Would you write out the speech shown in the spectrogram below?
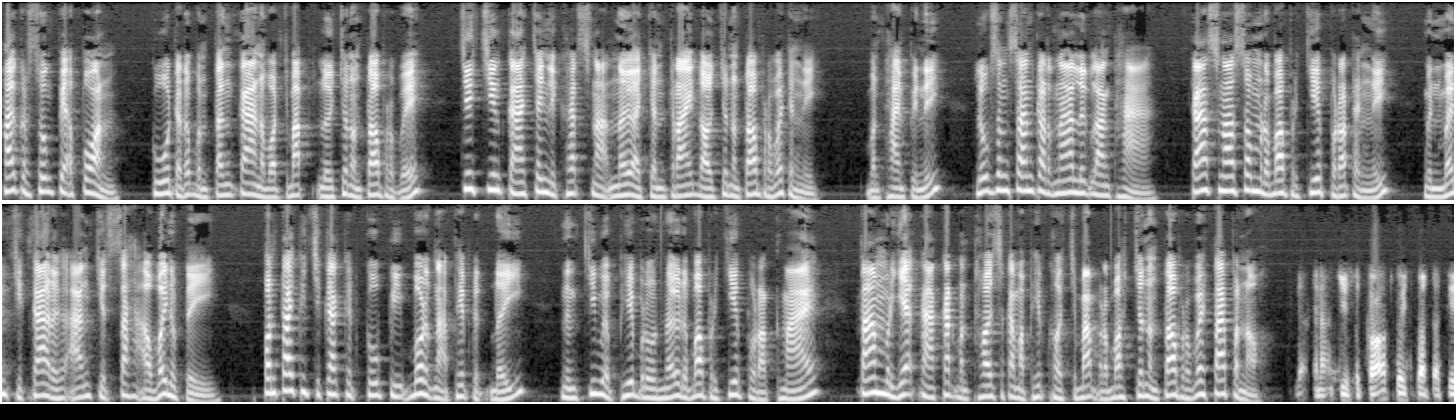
ហើយក្រសួងពាក់ព័ន្ធគួរតែរឹតបន្តឹងការអនុវត្តច្បាប់លើជនអន្តោប្រវេសន៍ ជាជាងការចេញលិខិតស្នាក់នៅអចិន្ត្រៃយ៍ដល់ជនអន្តោប្រវេសន៍ទាំងនេះបន្ថែមពីនេះលោកសង្សានករណីលើកឡើងថាការស្នើសុំរបស់ប្រជាពលរដ្ឋទាំងនេះមិនមែនជាការរើសអើងជាតិសាសន៍អ្វីនោះទេប៉ុន្តែគឺជាការគិតគូរពីបរណភាពទឹកដី និងជីវភាពរស់នៅរបស់ប្រជាពលរដ្ឋខ្មែរតាមរយៈការកាត់បន្ថយសកម្មភាពខុសច្បាប់របស់ជនអន្តោប្រវេសន៍តែប៉ុណ្ណោះ លក្ខណៈជាសកលធ្វើច្បាប់តែគេ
